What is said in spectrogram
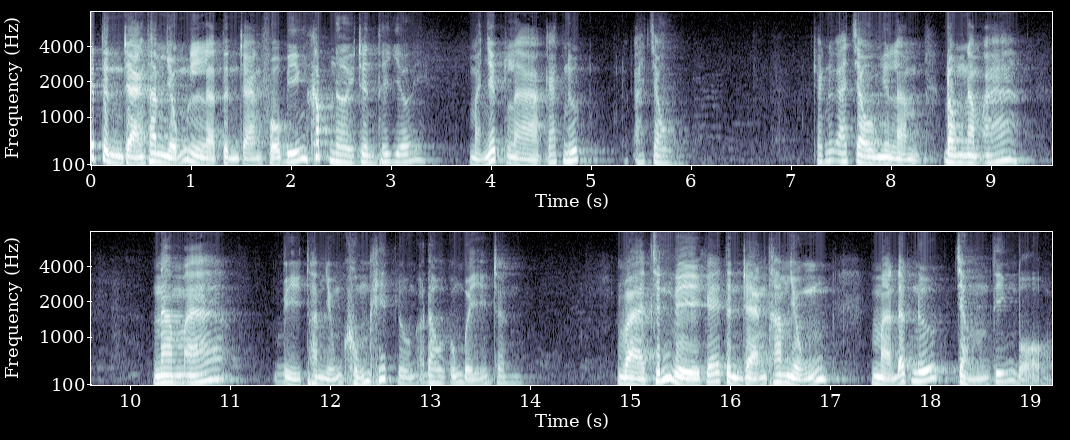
cái tình trạng tham nhũng là tình trạng phổ biến khắp nơi trên thế giới, mà nhất là các nước Á Châu. Các nước Á Châu như là Đông Nam Á Nam Á bị tham nhũng khủng khiếp luôn, ở đâu cũng bị hết trơn. Và chính vì cái tình trạng tham nhũng mà đất nước chậm tiến bộ.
